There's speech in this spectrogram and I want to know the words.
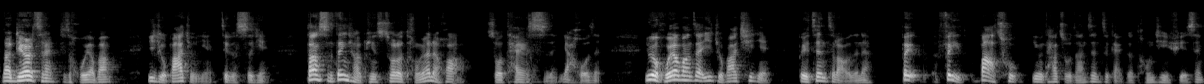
那第二次呢，就是胡耀邦，一九八九年这个事件，当时邓小平说了同样的话，说抬死人压活人，因为胡耀邦在一九八七年。被政治老人呢被废罢黜，因为他主张政治改革，同情学生。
